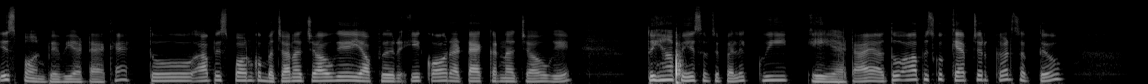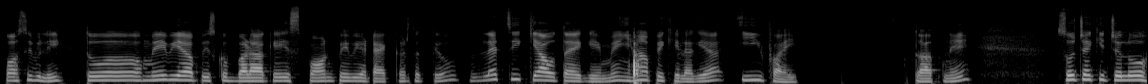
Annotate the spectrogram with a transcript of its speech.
इस पॉन पे भी अटैक है। तो आप इस पॉन को बचाना चाहोगे या फिर एक और अटैक करना चाहोगे तो यहाँ पे सबसे पहले क्वीन ए एट आया। तो आप इसको कैप्चर कर सकते हो पॉसिबली तो मे भी आप इसको बढ़ा के स्पॉन पे भी अटैक कर सकते हो। लेट्स सी क्या होता है गेम में। यहाँ पे खेला गया ई e फाइव तो आपने सोचा कि चलो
